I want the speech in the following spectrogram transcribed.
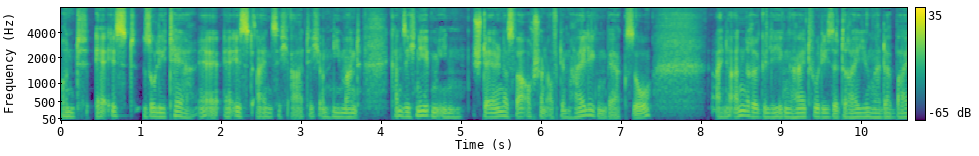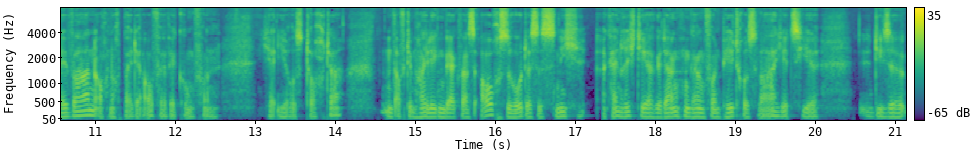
Und er ist solitär, er, er, ist einzigartig und niemand kann sich neben ihn stellen. Das war auch schon auf dem Heiligenberg so. Eine andere Gelegenheit, wo diese drei Jünger dabei waren, auch noch bei der Auferweckung von Jairus Tochter. Und auf dem Heiligenberg war es auch so, dass es nicht kein richtiger Gedankengang von Petrus war, jetzt hier diese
